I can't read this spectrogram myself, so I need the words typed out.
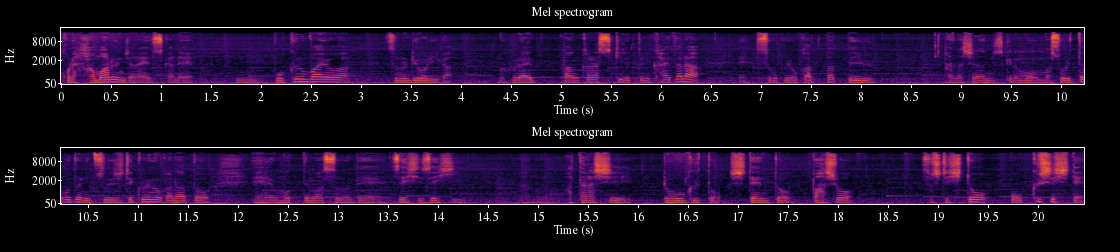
これハマるんじゃないですかね、うん、僕の場合はその料理がフライパンからスキレットに変えたらすごく良かったっていう話なんですけども、まあ、そういったことに通じてくるのかなと思ってますのでぜひぜひ新しい道具と視点と場所そして人を駆使して、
